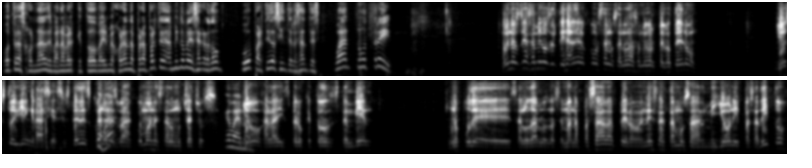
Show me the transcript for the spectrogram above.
otras jornadas. Van a ver que todo va a ir mejorando. Pero aparte, a mí no me desagradó. Hubo partidos interesantes. One, two, three. Buenos días amigos del Tejadero, ¿cómo están? Los saludos amigo el pelotero. Yo estoy bien, gracias. ¿Y ustedes cómo les va? ¿Cómo han estado muchachos? Qué bueno. Yo ojalá y espero que todos estén bien. No pude saludarlos la semana pasada, pero en esta estamos al millón y pasadito.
